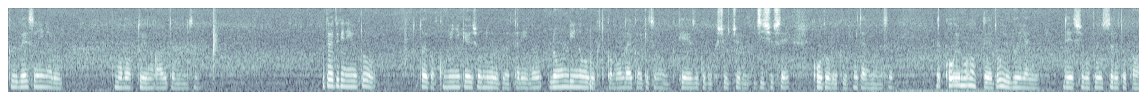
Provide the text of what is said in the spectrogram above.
くベースになるものというのがあると思うんですね。具体的に言うと例えばコミュニケーション能力だったりの論理能力とか問題解決能力継続力集中力自主性行動力みたいなものですね。でこういうものってどういう分野にで仕事をするとか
